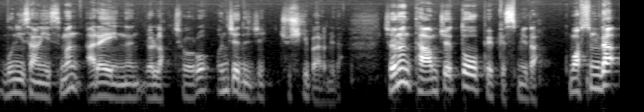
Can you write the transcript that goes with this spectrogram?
문의사항이 있으면 아래에 있는 연락처로 언제든지 주시기 바랍니다. 저는 다음 주에 또 뵙겠습니다. 고맙습니다.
